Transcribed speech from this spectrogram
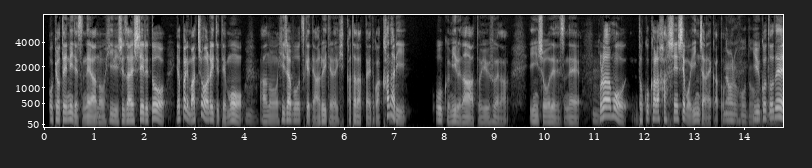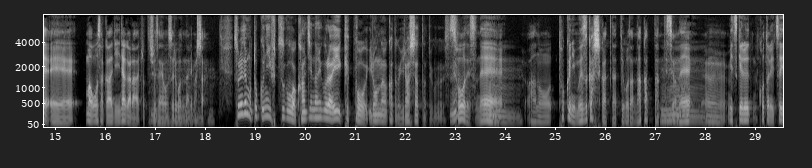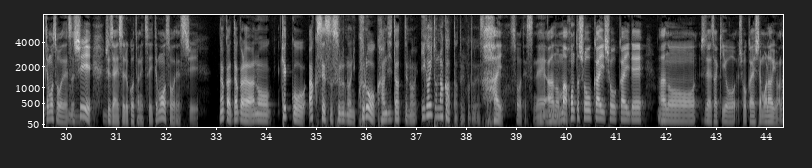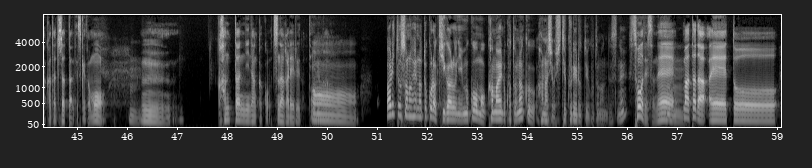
を拠点にですね、あの、日々取材していると、やっぱり街を歩いてても、うん。あの、ヒジャブをつけて歩いてる方だったりとか、かなり多く見るなというふうな印象でですね、これはもうどこから発信してもいいんじゃないかと。いうことで、えーまあ大阪にいながらちょっと取材をすることになりました。うんうんうんうん。それでも特に不都合は感じないぐらい結構いろんな方がいらっしゃったということですね。そうですね。んあの、特に難しかったっていうことはなかったんですよね。ううんん見つけることについてもそうですし、うん取材することについてもそうですし。なんかだからあの結構アクセスするのに苦労を感じたっていうのは意外となかったということですか？はい、そうですね。うんあの、まあ本当紹介、紹介で、うんあの、取材先を紹介してもらうような形だったんですけども、うんうん、簡単になんかこう、つながれるっていうか。割とその辺のところは気軽に向こうも構えることなく話をしてくれるということなんですね。そうですね。うんまあ、ただ、えっ、と、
